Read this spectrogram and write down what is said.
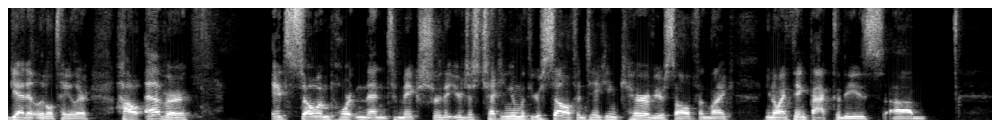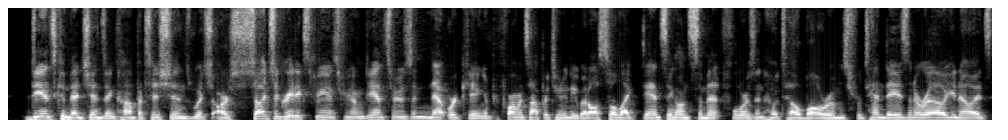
get it, little Taylor. However, it's so important then to make sure that you're just checking in with yourself and taking care of yourself. And like, you know, I think back to these um, dance conventions and competitions, which are such a great experience for young dancers and networking and performance opportunity, but also like dancing on cement floors in hotel ballrooms for 10 days in a row. You know, it's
